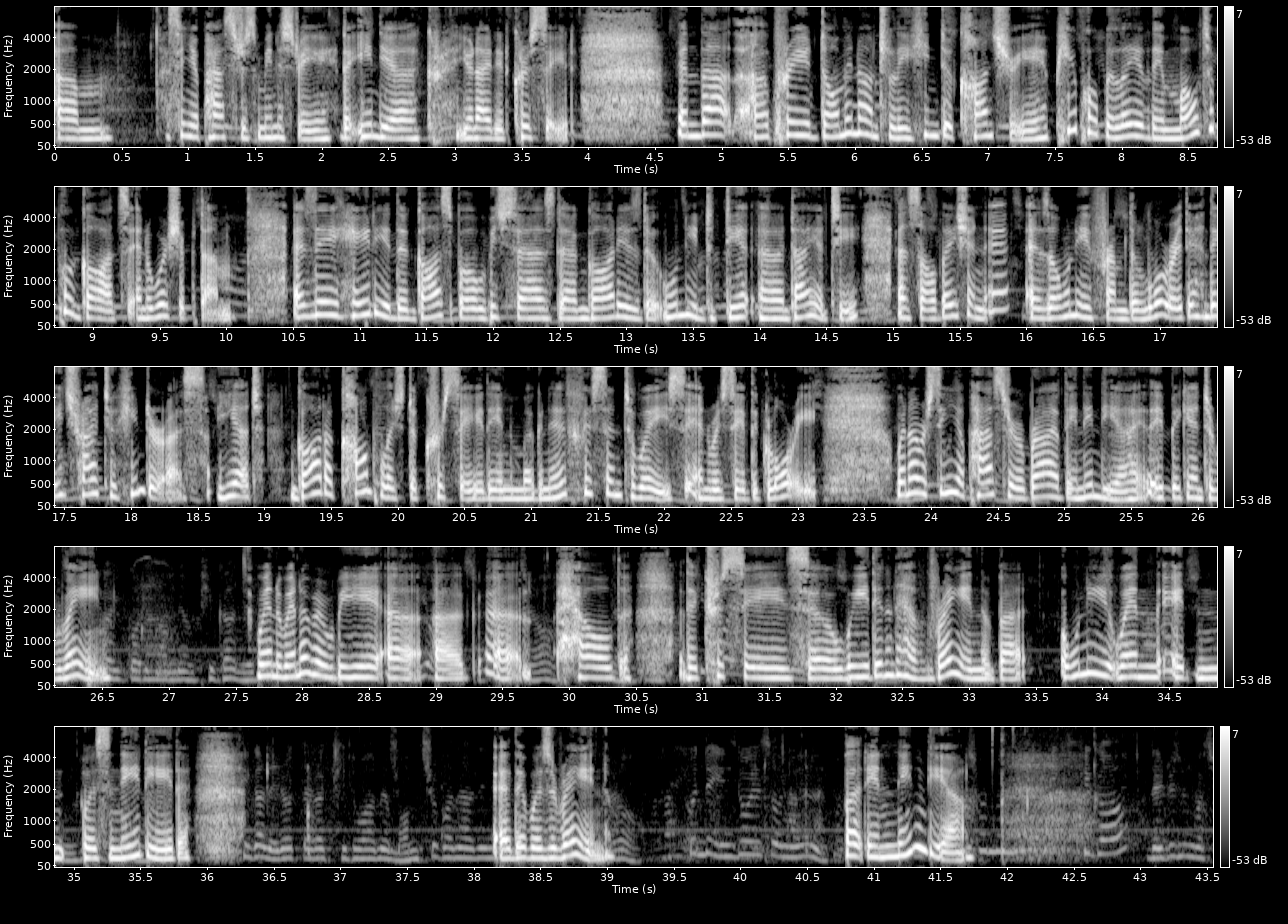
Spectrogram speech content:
um, senior pastor's ministry, the India United Crusade. In that uh, predominantly Hindu country, people believed in multiple gods and worshiped them. As they hated the gospel, which says that God is the only de- uh, deity and salvation is only from the Lord, they tried to hinder us. Yet, God accomplished the crusade in magnificent ways and received glory. When our senior pastor arrived in India, it began to rain. When whenever we uh, uh, uh, held the crusades, we didn't have rain, but only when it was needed, uh, there was rain. But in India,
